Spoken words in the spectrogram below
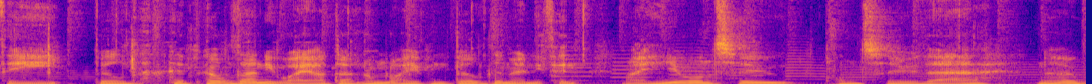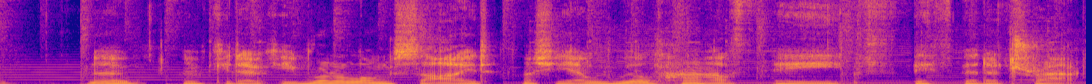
the build build anyway. I don't i'm not even building anything. Right you onto onto there. No no? Okie dokie. Run alongside. Actually yeah we will have a fifth bit of track.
